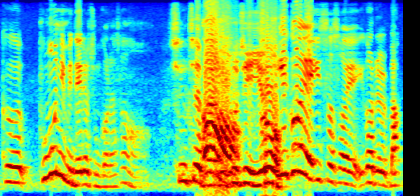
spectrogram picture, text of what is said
그 부모님이 내려준 거라서 신체 소지 이요. 어, 이거에 있어서의 이거를 막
